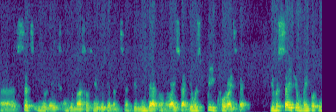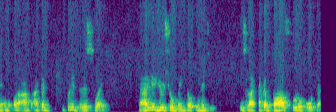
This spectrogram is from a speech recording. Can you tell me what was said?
uh, sits in your legs and your muscles and your ligaments, and you need that on the race day. You must peak for race day. You must save your mental. And I, I can put it this way: how you use your mental energy is like a bath full of water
